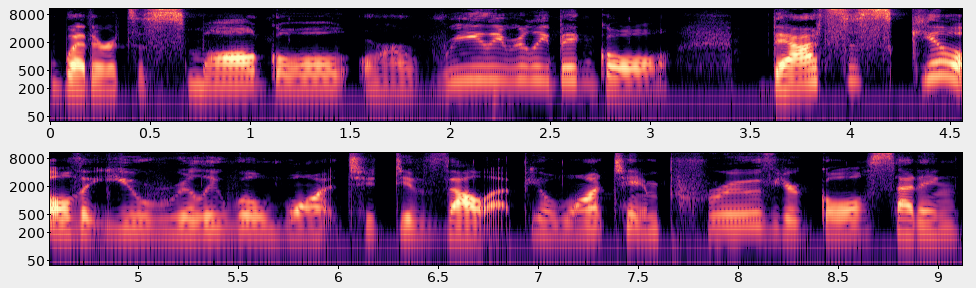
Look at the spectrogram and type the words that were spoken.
whether it's a small goal or a really, really big goal, that's a skill that you really will want to develop. You'll want to improve your goal setting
